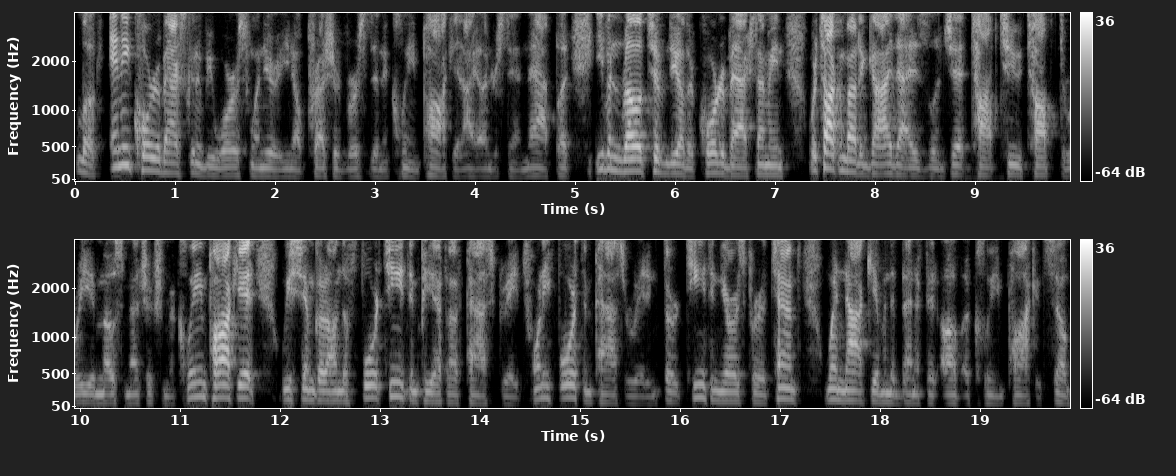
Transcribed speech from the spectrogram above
look, any quarterback's going to be worse when you're, you know, pressured versus in a clean pocket. I understand that, but even relative to the other quarterbacks, I mean, we're talking about a guy that is legit top two, top three in most metrics from a clean pocket. We see him go down to 14th in PFF pass grade, 24th in passer rating, 13th in yards per attempt when not given the benefit of a clean pocket. So,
